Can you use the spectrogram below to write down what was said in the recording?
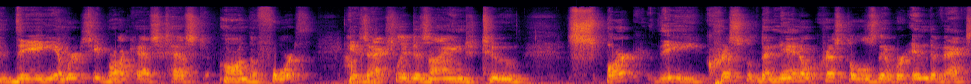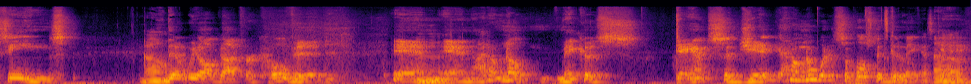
The emergency broadcast test on the 4th is actually designed to spark the crystal, the nanocrystals that were in the vaccines Oh. that we all got for COVID, and hmm. and I don't know, make us dance a jig. I don't know what it's supposed to It's do. gonna make us gay. Oh,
